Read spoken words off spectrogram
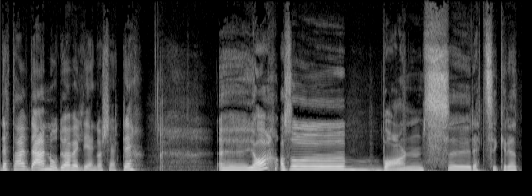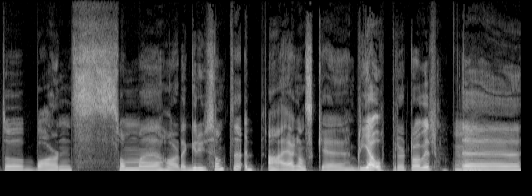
dette er, det er noe du er veldig engasjert i. Uh, ja, altså barns eh, rettssikkerhet og barn som eh, har det grusomt, er jeg ganske Blir jeg opprørt over. Eh,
